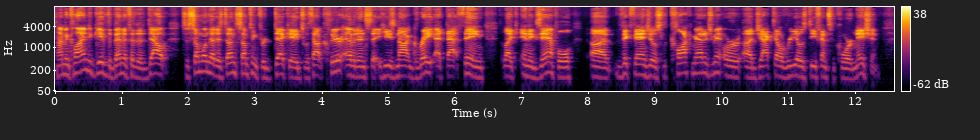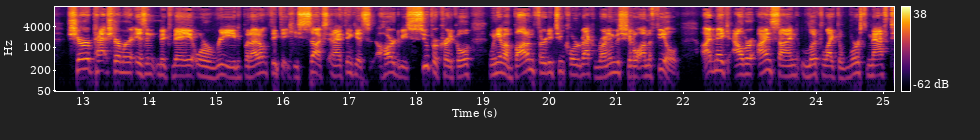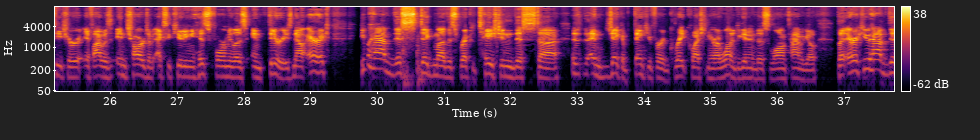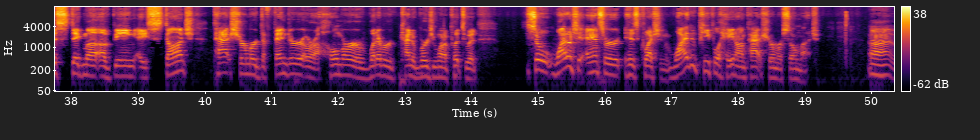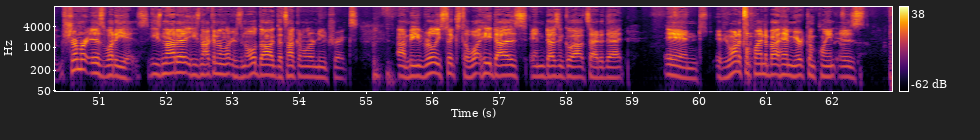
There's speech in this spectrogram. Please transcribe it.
I'm inclined to give the benefit of the doubt to someone that has done something for decades without clear evidence that he's not great at that thing. Like an example, uh, Vic Fangio's clock management or uh, Jack Del Rio's defensive coordination. Sure, Pat Shurmur isn't McVay or Reid, but I don't think that he sucks. And I think it's hard to be super critical when you have a bottom 32 quarterback running the show on the field. I'd make Albert Einstein look like the worst math teacher if I was in charge of executing his formulas and theories. Now, Erick, you have this stigma, this reputation, this uh, and Jacob, thank you for a great question here. I wanted to get into this a long time ago, but Erick, you have this stigma of being a staunch Pat Shurmur defender or a homer or whatever kind of words you want to put to it. So why don't you answer his question? Why do people hate on Pat Shurmur so much? Uh Shurmur is what he is. He's not a he's not gonna learn he's an old dog that's not gonna learn new tricks. Um he really sticks to what he does and doesn't go outside of that. And if you want to complain about him, your complaint is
